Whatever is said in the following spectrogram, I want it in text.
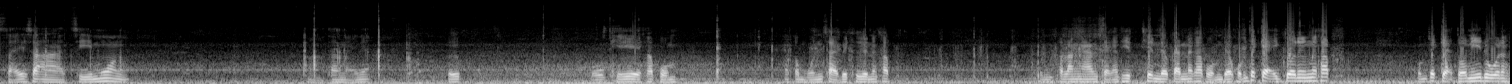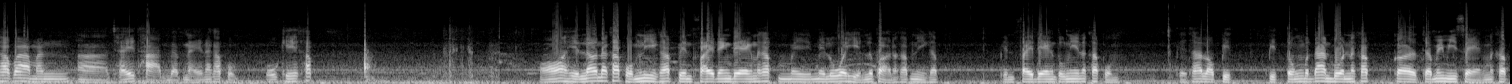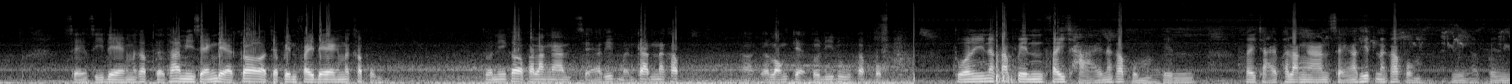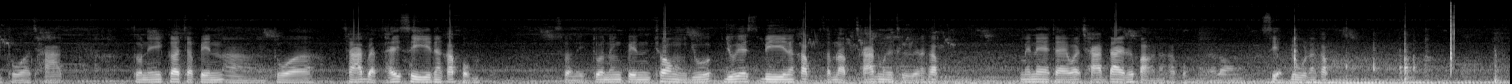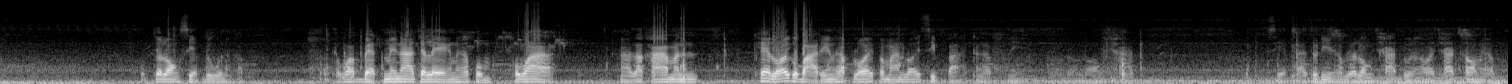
ใสสะอาดสีม่วง ทางไหนเนี่ยปึ๊บโอเคครับผมแล้วก็หมุนใส่ไปคืนนะครับ เป็นพลังงานแสงอาทิตย์เช่นเดียวกันนะครับ ผมเดี๋ยวผมจะแกะอีกตัวหนึ่งนะครับ ผมจะแกะตัวนี้ดูนะครับ ว่ามันใช้ฐานแบบไหนนะครับ ผมโอเคครับอ๋อเห็นแล้วนะครับ ผมนี่ครับเป็นไฟแดงๆนะครับ ไม่ไม่รู้ว่าเห็นหรือเปล่านะครับนี่ครับ เป็นไฟแดงตรงนี้นะครับ ผมแต่ถ้าเราปิดปิดตรงด้านบนนะครับ ก็จะไม่มีแสงนะครับ แสงสีแดงนะครับ แต่ถ้ามีแสงแดดก็จะเป็นไฟแดงนะครับผม ตัวนี้ก็พลังงานแสงอาทิตย์เหมือนกันนะครับเดี๋ยวลองแกะตัวนี้ดูครับผมตัวนี้นะครับเป็นไฟฉายนะครับ ผมเป็นไฟฉายพลังงานแสงอาทิตย์นะครับ ผมนี่ครับเป็นตัวชาร์จ ตัวนี้ก็จะเป็นอ่าตัวชาร์จแบบ Type C นะครับ ผม ส่วนอีกตัวหนึ่งเป็นช่อง USB นะครับสำหรับชาร์จมือถือนะครับ ไม่แน่ใจว่าชาร์จได้หรือเปล่านะครับ ผมเดี๋ยวลองเสียบดูนะครับ จะลองเสียบดูนะครับ แต่ว่าแบตไม่น่าจะแรงนะครับ ผมเพราะว่าราคามันแค่ร้อยกว่าบาทเองนะครับร้อยประมาณร้อยสิบบาทนะครับนี่ลองลองชาร์จ เสียบสายตัวนี้นครับเดี๋ยวลองชาร์จดูนะครับว่าชาร์จเข้าไหมครับ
